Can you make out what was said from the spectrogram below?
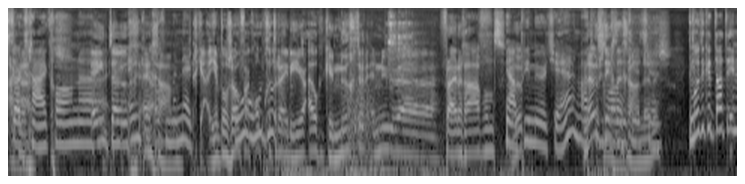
Straks ga ik gewoon eh, Eén in teug één keer en gaan. mijn nek. Ja, je hebt al zo Hoe- vaak hoe doe- opgetreden hier. Elke keer nuchter. En nu... eh, Vrijdagavond. Ja, Hup. primeurtje, hè? Laten Neus dicht en gaan, Dennis. Moet ik het dat in...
